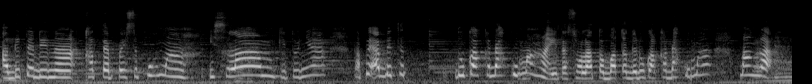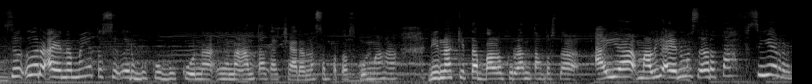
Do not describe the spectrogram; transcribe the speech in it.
abdi teh dina KTP sepuh mah Islam gitunya tapi abdi teh duka kedah kumaha? Ita sholat tobat oge duka kedah kumaha? Mangga. Seueur aya namanya tuh seueur buku-bukuna ngeunaan tata carana sapertos kumaha. Dina kitab Al-Qur'an tangtos aya malih aya mah seueur tafsir.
